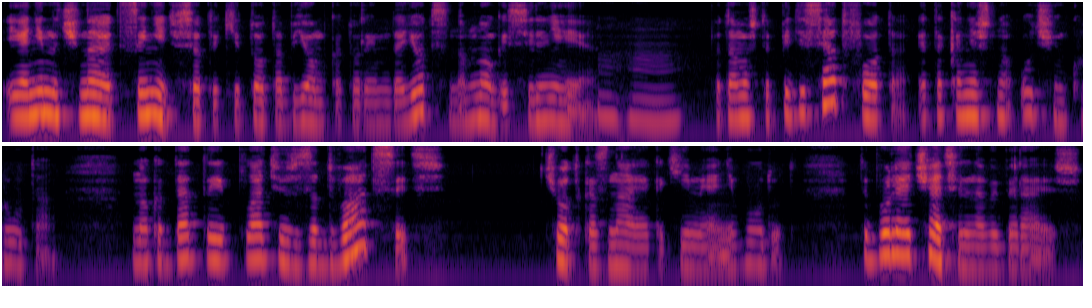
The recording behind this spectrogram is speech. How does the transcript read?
И они начинают ценить все-таки тот объем, который им дается, намного сильнее. Угу. Потому что 50 фото это, конечно, очень круто. Но когда ты платишь за 20, четко зная, какими они будут, ты более тщательно выбираешь.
